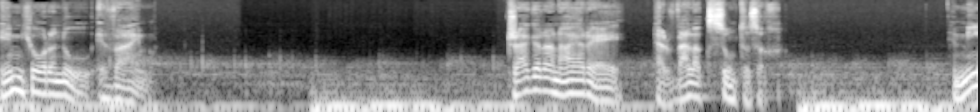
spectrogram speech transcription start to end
imheora nó i bhaim. Dragar an IRA ar er bhealach súntasach. I mí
